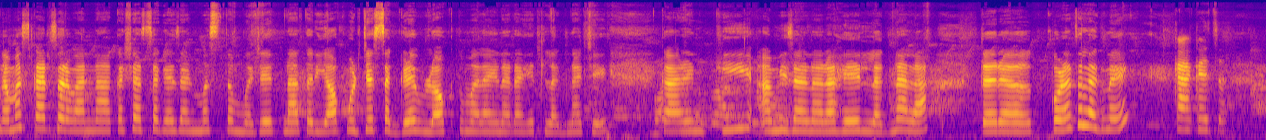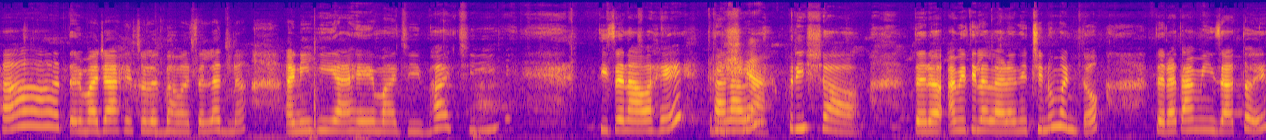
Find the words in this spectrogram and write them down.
नमस्कार सर्वांना. कशात सगळेजण मस्त मजेत ना? तर यापुढचे सगळे व्लॉग तुम्हाला येणार आहेत लग्नाचे. कारण की आम्ही जाणार आहे लग्नाला. तर कोणाचं लग्न आहे? काकाचं. हां तर माझ्या आहे चुलत भावाचं लग्न. आणि ही आहे माझी भाची. तिचं नाव आहे? काय नाव आहे? प्रिशा. तर आम्ही तिला लाडाने चिनू म्हणतो. तर आता आम्ही जातोय.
